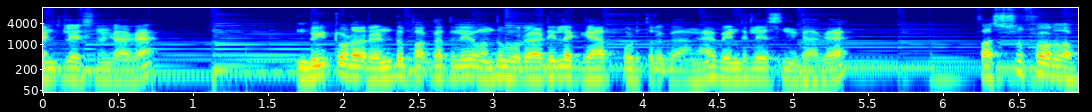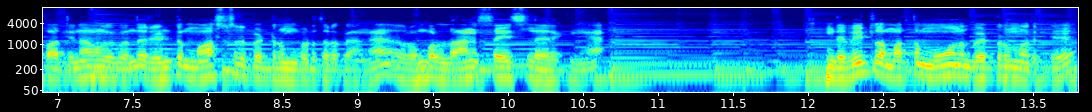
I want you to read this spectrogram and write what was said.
வென்டிலேஷனுக்காக வீட்டோட ரெண்டு பக்கத்துலேயே வந்து ஒரு அடியில் கேப் கொடுத்துருக்காங்க வென்டிலேஷனுக்காக ஃபர்ஸ்ட் ஃப்ளோரில் பார்த்தீங்கன்னா உங்களுக்கு வந்து ரெண்டு மாஸ்டர் பெட்ரூம் கொடுத்துருக்காங்க. ரொம்ப லாங் சைஸில் இருக்குங்க. இந்த வீட்டில் மொத்தம் மூணு பெட்ரூம் இருக்குது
